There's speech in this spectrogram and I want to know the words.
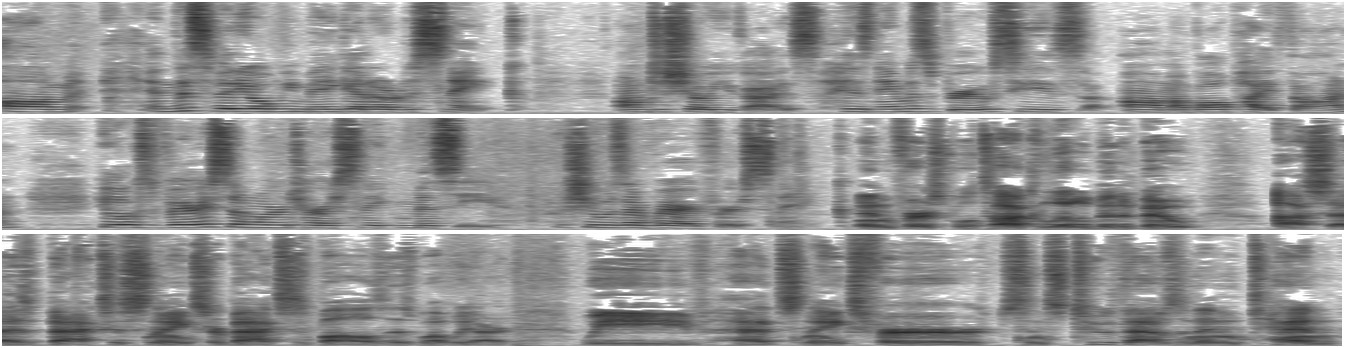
um, in this video, we may get out a snake. Um, to show you guys. His name is Bruce. He's um, a ball python. He looks very similar to our snake Missy. She was our very first snake. And first, we'll talk a little bit about us as Bax's snakes or Bax's Ballz, is what we are. We've had snakes for since 2010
